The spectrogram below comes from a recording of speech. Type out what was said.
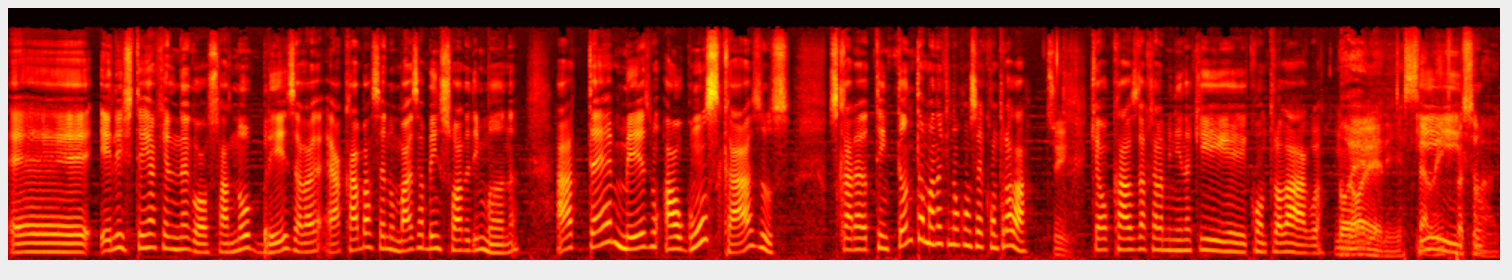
é, eles têm aquele negócio, a nobreza ela acaba sendo mais abençoada de mana. Até mesmo, alguns casos, os caras têm tanta mana que não conseguem controlar. Sim. Que é o caso daquela menina que controla a água. Noelle. Noelle, excelente Isso. personagem.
